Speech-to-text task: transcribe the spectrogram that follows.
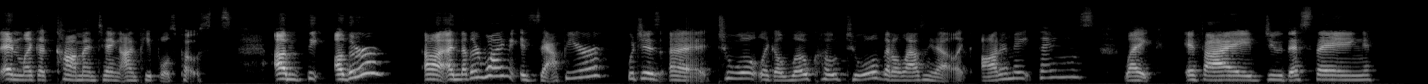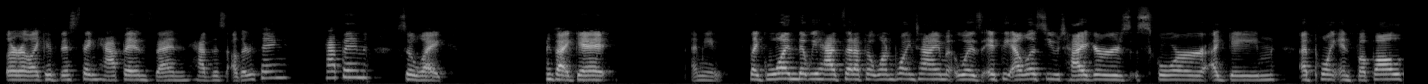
and like a commenting on people's posts. Um, the other uh, another one is Zapier, which is a tool, like a low code tool that allows me to like automate things. Like if I do this thing, or like if this thing happens, then have this other thing happen. So like if I get, I mean, like one that we had set up at one point in time was if the LSU Tigers score a game, a point in football,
